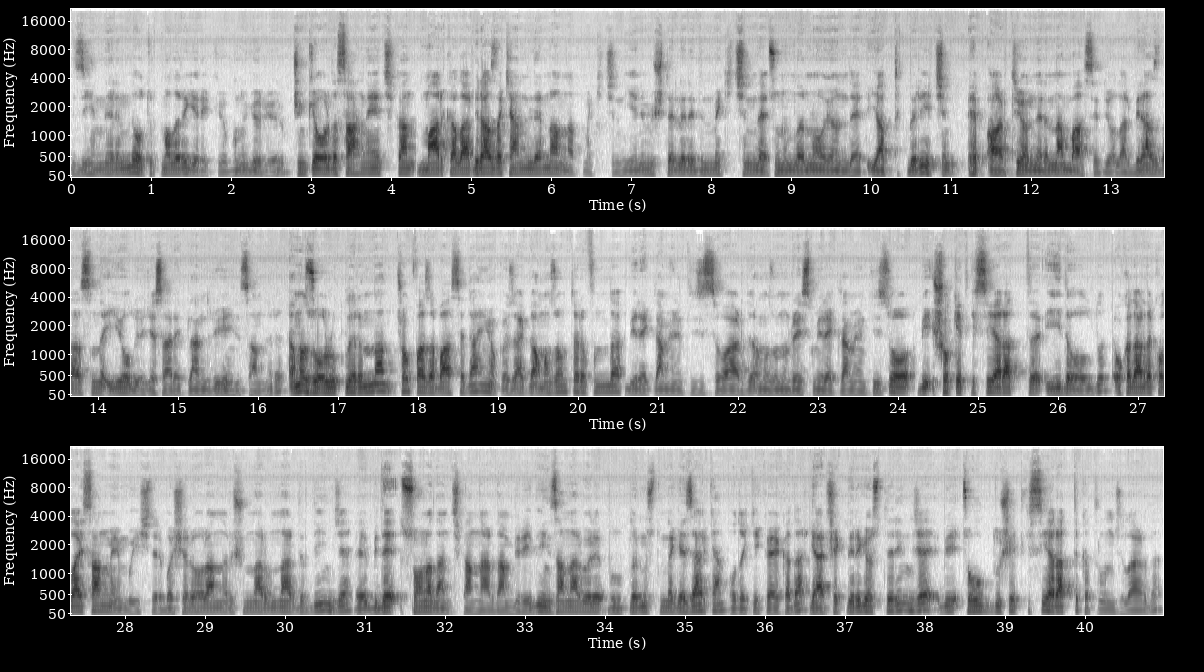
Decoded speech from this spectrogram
zihinlerinde oturtmaları gerekiyor. Bunu görüyorum. Çünkü orada sahneye çıkan markalar biraz da kendilerini anlatmak için, yeni müşteriler edinmek için de sunumlarını o yönde yaptıkları için hep artı yönlerinden bahsediyorlar. Biraz da aslında iyi oluyor, cesaretlendiriyor insanları. Ama zorluklarından çok fazla bahseden yok. Özellikle Amazon tarafında bir reklam yöneticisi vardı. Amazon'un resmi reklam yöneticisi. O bir şok etkisi yarattı. iyi de oldu. O kadar da kolay sanmayın bu işleri. Başarı oranları şunlar bunlardır deyince e, bir de sonradan çıkanlardan biriydi. İnsanlar böyle bulutların üstünde gezerken o dakikaya kadar gerçekleri gösterince bir soğuk duş etkisi yarattı katılımcılarda.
